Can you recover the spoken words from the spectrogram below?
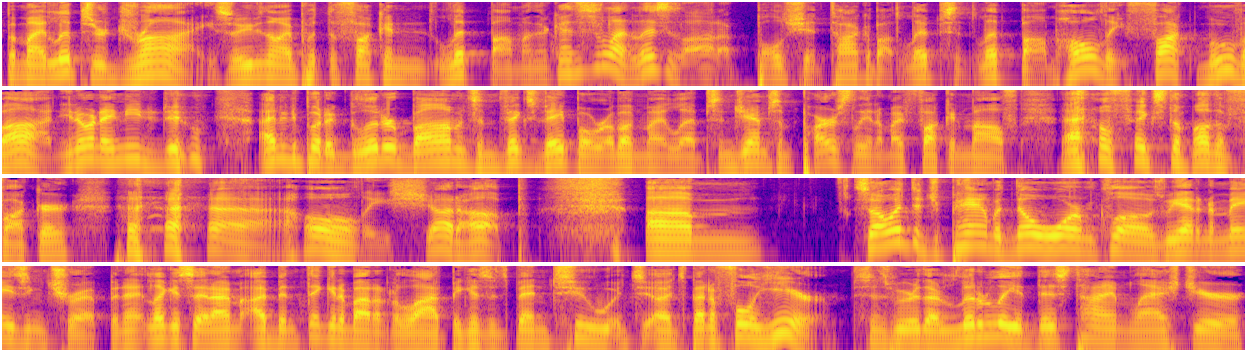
But my lips are dry, so even though I put the fucking lip balm on there, guys, this is a lot. This is a lot of bullshit talk about lips and lip balm. Holy fuck, move on. You know what I need to do? I need to put a glitter bomb and some Vicks Vapor rub on my lips and jam some parsley into my fucking mouth. That'll fix the motherfucker. Holy, shut up. Um, So I went to Japan with no warm clothes. We had an amazing trip, and like I said, i have been thinking about it a lot because it's been two. Uh, it's been a full year since we were there. Literally at this time last year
